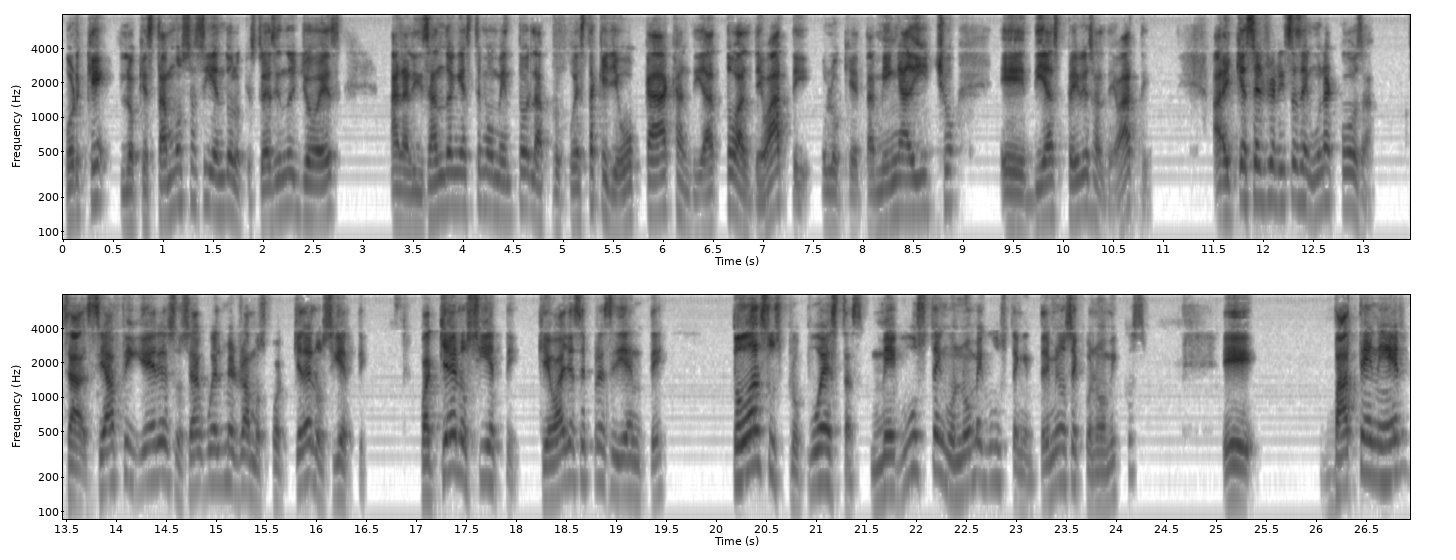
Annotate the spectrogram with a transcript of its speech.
porque lo que estamos haciendo, lo que estoy haciendo yo es analizando en este momento la propuesta que llevó cada candidato al debate, o lo que también ha dicho eh, días previos al debate. Hay que ser realistas en una cosa, o sea, sea Figueres o sea Wilmer Ramos, cualquiera de los siete, cualquiera de los siete que vaya a ser presidente, todas sus propuestas, me gusten o no me gusten en términos económicos, eh, va a tener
